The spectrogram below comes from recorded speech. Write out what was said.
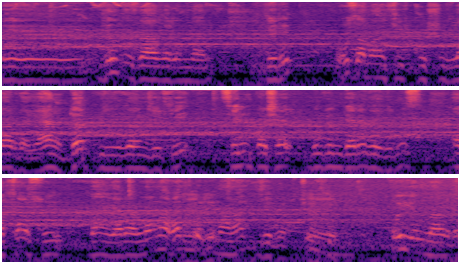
e, Yıldız Dağları'ndan gelip o zamanki koşullarda yani 4000 yıl önceki Selim Paşa bugün dere dediğimiz akarsudan yararlanarak o limana girdi. Çünkü o yıllarda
